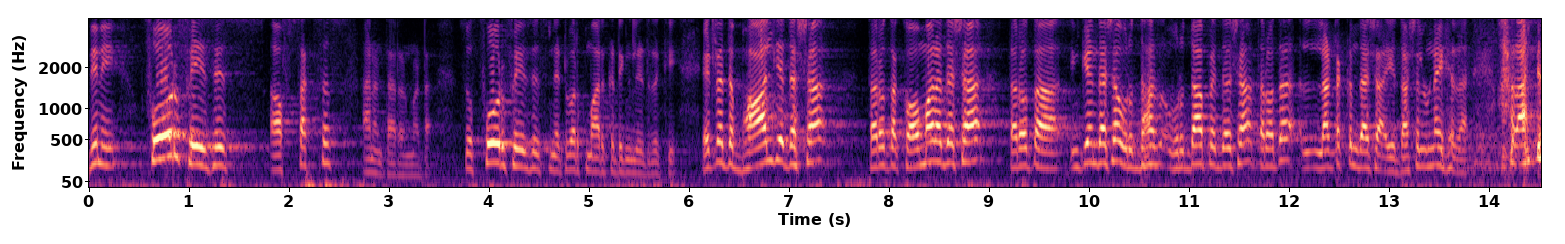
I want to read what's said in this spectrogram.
దీని ఫోర్ ఫేజెస్ ఆఫ్ సక్సెస్ అని అంటారనమాట so four phases network marketing లీడర్కి. ఎట్లయితే బాల్య దశ తర్వాత కౌమార దశ తర్వాత ఇంకేం దశ? వృద్ధా వృద్ధాప్య దశ తర్వాత లటకం దశ. ఈ దశలు ఉన్నాయి కదా. అలాంటి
